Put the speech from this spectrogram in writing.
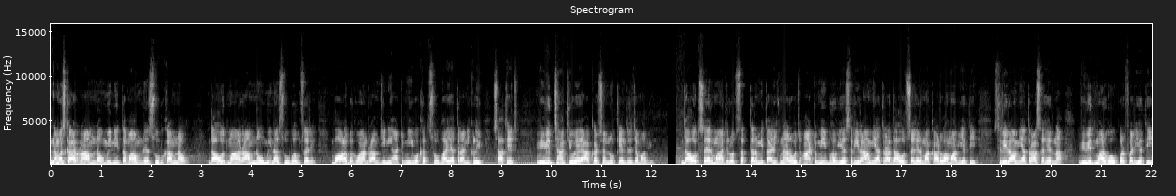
નમસ્કાર, રામનવમીની તમામને શુભકામનાઓ. દાહોદમાં રામનવમીના શુભ અવસરે બાળ ભગવાન રામજીની આઠમી વખત શોભાયાત્રા નીકળી, સાથે જ વિવિધ ઝાંકીઓએ આકર્ષણનું કેન્દ્ર જમાવ્યું. દાહોદ શહેરમાં આજરોજ સત્તરમી તારીખના રોજ આઠમી ભવ્ય શ્રીરામ યાત્રા દાહોદ શહેરમાં કાઢવામાં આવી હતી. શ્રીરામ યાત્રા શહેરના વિવિધ માર્ગો ઉપર ફરી હતી.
